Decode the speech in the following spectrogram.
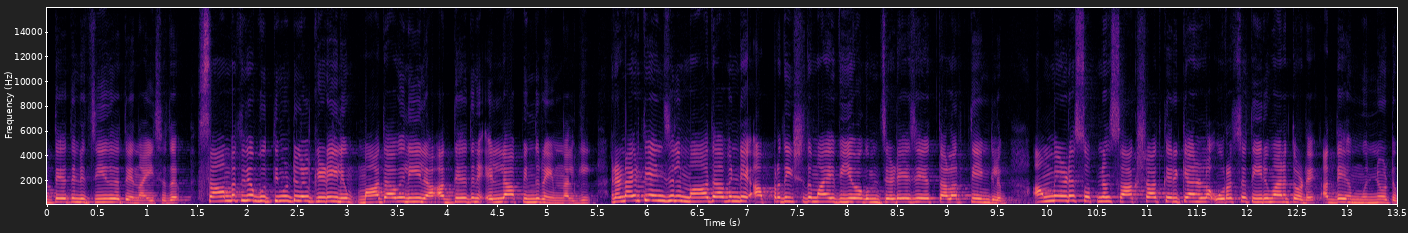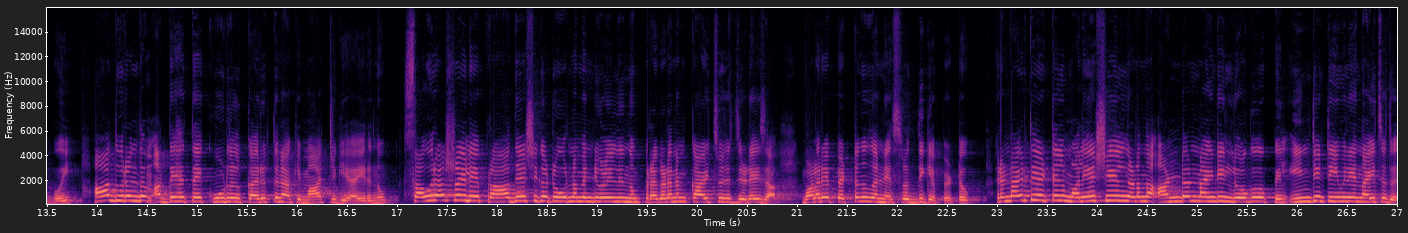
അദ്ദേഹത്തിന്റെ ജീവിതത്തെ നയിച്ചത്. സാമ്പത്തിക ബുദ്ധിമുട്ടുകൾക്കിടയിലും മാതാവ് ലീല അദ്ദേഹത്തിന് എല്ലാ പിന്തുണയും നൽകി. രണ്ടായിരത്തി അഞ്ചിൽ മാതാവിന്റെ അപ്രതീക്ഷിതമായ വിയോഗം ജഡേജയെ തളർത്തിയെങ്കിലും അമ്മയുടെ സ്വപ്നം സാക്ഷാത്കരിക്കാനുള്ള ഉറച്ച തീരുമാനത്തോടെ അദ്ദേഹം മുന്നോട്ട് പോയി. ആ ദുരന്തം അദ്ദേഹത്തെ കൂടുതൽ കരുത്തനാക്കി മാറ്റുകയായിരുന്നു. സൗരാഷ്ട്രയിലെ പ്രാദേശിക ടൂർണമെന്റുകളിൽ നിന്നും പ്രകടനം കാഴ്ചവെച്ച ജഡേജ വളരെ പെട്ടെന്ന് തന്നെ ശ്രദ്ധിക്കപ്പെട്ടു. രണ്ടായിരത്തി എട്ടിൽ മലേഷ്യയിൽ നടന്ന അണ്ടർ നയന്റീൻ ലോകകപ്പിൽ ഇന്ത്യൻ ടീമിനെ നയിച്ചത്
